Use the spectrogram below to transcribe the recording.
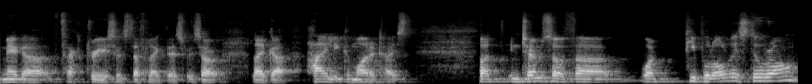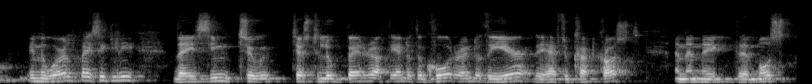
mega factories and stuff like this, which are like a uh, highly commoditized. But in terms of uh, what people always do wrong in the world, basically, they seem to just to look better at the end of the quarter, end of the year. They have to cut costs, and then they the most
